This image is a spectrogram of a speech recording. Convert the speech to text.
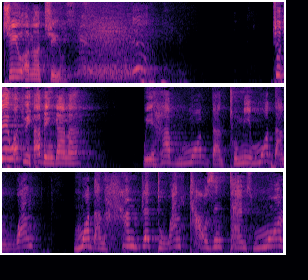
True or not true? Yeah. Today, what we have in Ghana, we have more than, to me, more than one, more than hundred to one thousand times more,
